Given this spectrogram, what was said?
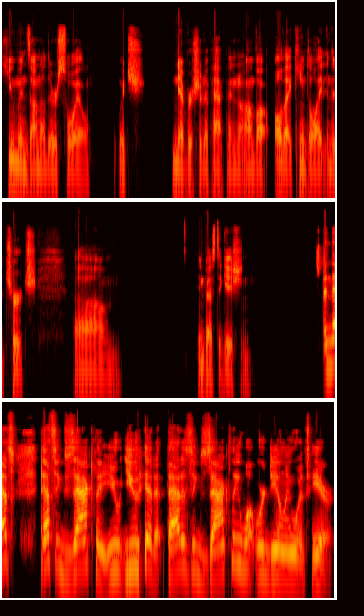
humans on other soil. which never should have happened. All, all that came to light in the church um, investigation. And that's that's exactly you you hit it. That is exactly what we're dealing with here.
